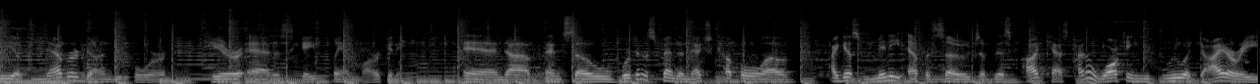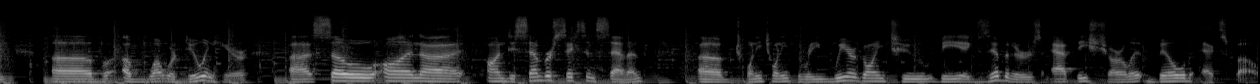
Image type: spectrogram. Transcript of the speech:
we have never done before here at Escape Plan Marketing, and uh, and so we're going to spend the next couple of, I guess, mini episodes of this podcast, kind of walking you through a diary of of what we're doing here. Uh, so on uh, on December sixth and seventh of 2023, we are going to be exhibitors at the Charlotte Build Expo.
